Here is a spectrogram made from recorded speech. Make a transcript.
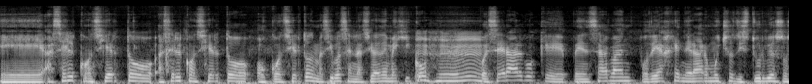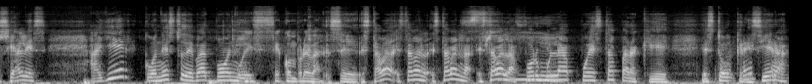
eh, hacer el concierto, hacer el concierto o conciertos masivos en la Ciudad de México, pues era algo que pensaban podía generar muchos disturbios sociales. Ayer con esto de Bad Bunny, Pues se comprueba. se, estaba, estaba, estaba, la, estaba la fórmula puesta para que esto Perfecto. creciera.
